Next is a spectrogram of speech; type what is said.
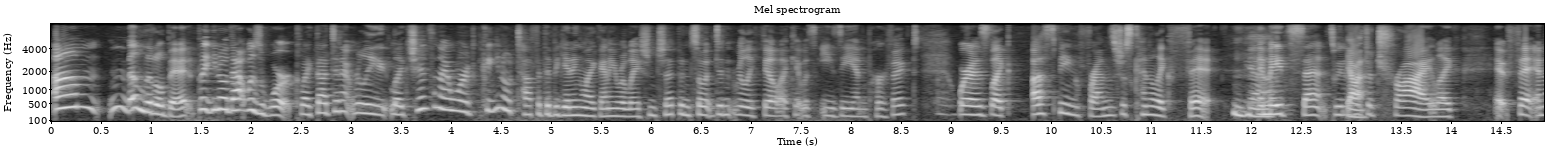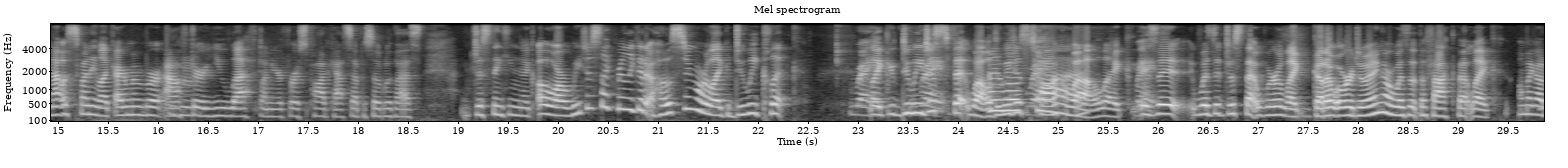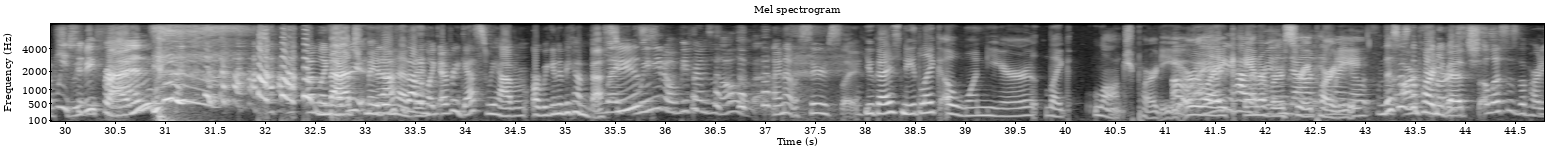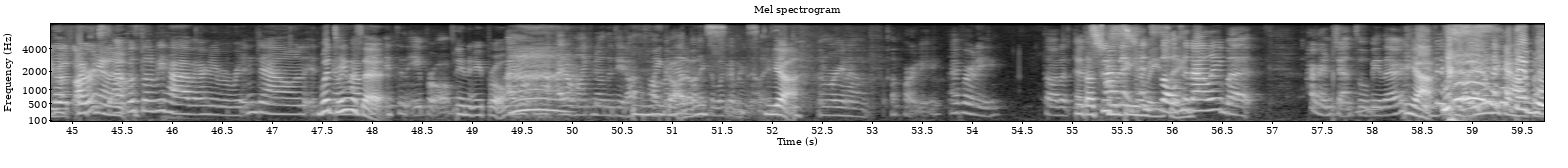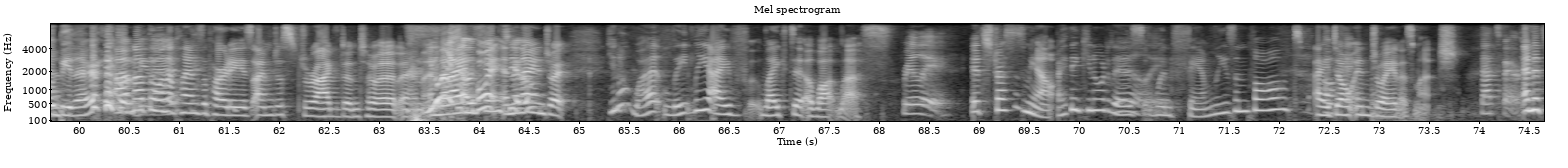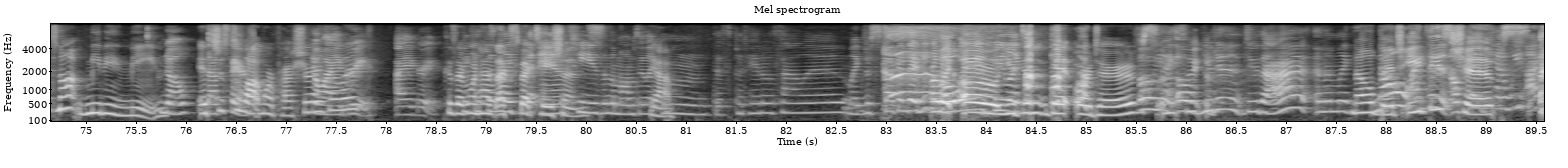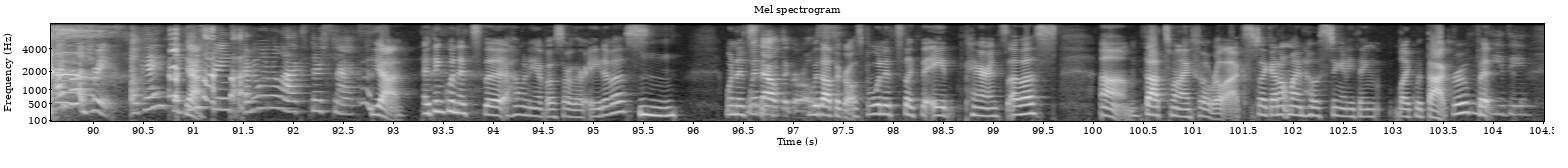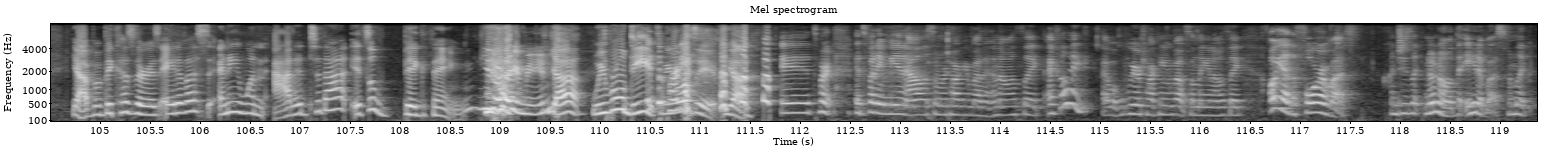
Um, mm, a little bit, but you know that was work. Like that didn't really like Chance and I were you know tough at the beginning, like any relationship, and so it didn't really feel like it was easy and perfect. Mm. Whereas like us being friends just kind of like fit. Mm-hmm. Yeah. It made sense. We didn't Yeah. have to try. Like it fit, and that was funny. Like I remember mm-hmm. after you left on your first podcast episode with us, just thinking like, oh, are we just like really good at hosting, or like do we click? Right. Like, do we right. just fit well? I Do we love just talk well? Like, is it was it just that we're like good at what we're doing, or was it the fact that like, oh my god, We should we, be be friends? friends. I'm like, Match every, made and in after that, I'm like, every guest we have, are we gonna become besties? like we need to be friends with all of them. I know, seriously. You guys need like a one year like launch party Oh, or like have it written anniversary down in my party. notes. This is the party first- bitch. Alyssa's the party The bitch. I first can't. episode we have, I already have it written down. It's What day was happen- it? It's in April. in April. I don't. I don't like know the date off oh the Oh top my of my God, head, but I can look so at my notes. yeah. And we're gonna have a party. I've already thought it. That's I just haven't amazing. consulted Aly, but her and Chance will be there. Yeah. yeah you'll make it They will be there. I'm not be the one that plans the parties. I'm just dragged into it, and, and then I enjoy it. And then. I enjoy it. You know what? Lately, I've liked it a lot less. Really. It stresses me out. I think you know what it is Really? when family's involved. I don't enjoy it as much. That's fair. And it's not me being mean. No, it's just fair. a lot more pressure. no, I, I, agree. Like. I agree. Because everyone has then, like, expectations. The aunties and the moms are like, Yeah. mm, this potato salad, like just fucking. in there. Just Or like, oh, be you like, didn't get hors d'oeuvres. Oh yeah, oh like- you didn't do that, and I'm like, No, bitch, I eat these didn't. Okay, chips. Can we? I, I got drinks, okay? Like, Yeah. There's drinks. Everyone relax. There's snacks. Yeah, I think when it's the how many of us are there? Eight of us. Mm-hmm. When it's Without the girls. Without the girls, but when it's like the eight parents of us, um, that's when I feel relaxed. Like I don't mind hosting anything like with that group, but Easy. Yeah, but because there is eight of us, anyone added to that, it's a big thing. You know what I mean? yeah, we roll deep. It's a we party. roll deep. Yeah. It's part. It's funny. Me and Allison were talking about it, and I was like, I feel like I- we were talking about something, and I was like, oh yeah, the four of us, and she's like, no, no, the eight of us. I'm like.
